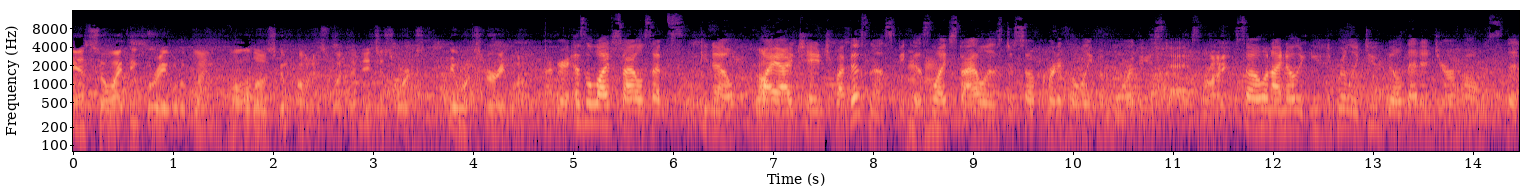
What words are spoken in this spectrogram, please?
And so I think we're able to blend all those components with it. And it just works. It works very well. Agree. As a lifestylist, that's you know why I changed my business because Mhm. lifestyle is just so critical even more these days. Right. So, and I know that you really do build that into your homes that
